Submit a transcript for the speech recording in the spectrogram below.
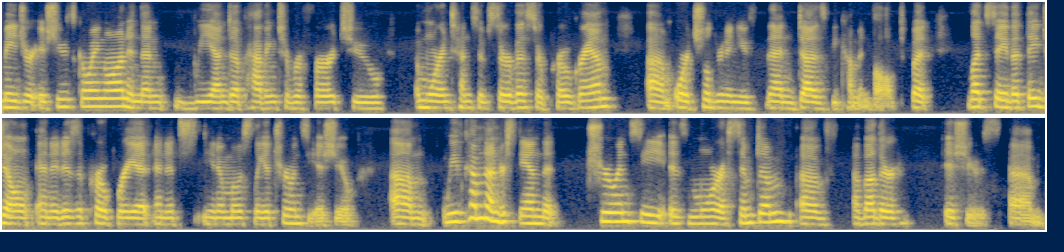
major issues going on, and then we end up having to refer to a more intensive service or program um, or children and youth then does become involved. But let's say that they don't and it is appropriate and it's you know mostly a truancy issue. Um, we've come to understand that truancy is more a symptom of, of other issues. Um,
